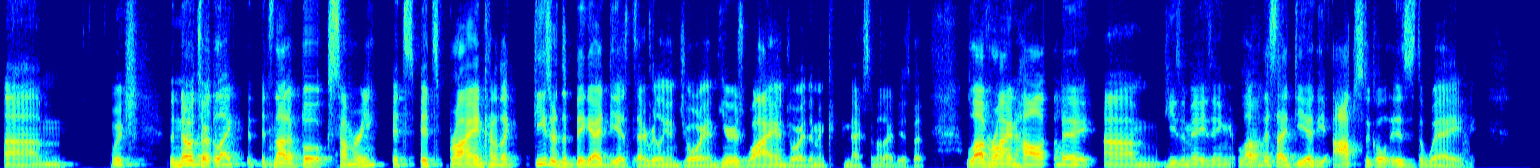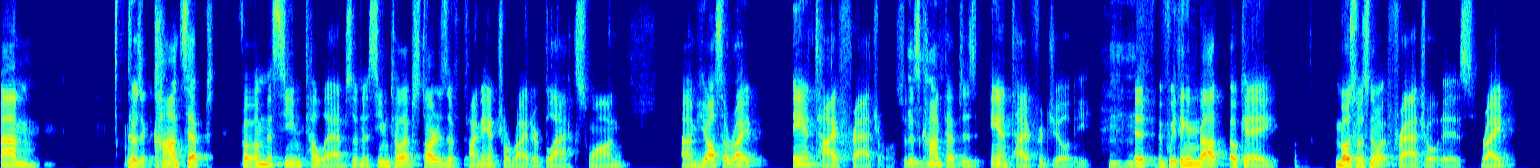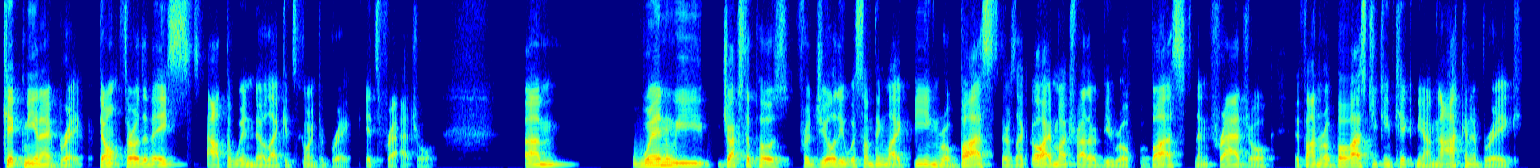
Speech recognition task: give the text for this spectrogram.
um, which the notes are like it's not a book summary. It's it's Brian kind of like these are the big ideas that I really enjoy, and here's why I enjoy them and connect some other ideas. But love Ryan Holiday. Um, he's amazing. Love this idea. The obstacle is the way. Um, there's a concept from Nassim Taleb. So Nassim Taleb started as a financial writer, Black Swan. Um, he also write anti-fragile. So this mm-hmm. concept is anti-fragility. Mm-hmm. If, if we think about, okay, most of us know what fragile is, right? Kick me and I break. Don't throw the vase out the window like it's going to break. It's fragile. Um, when we juxtapose fragility with something like being robust, there's like, oh, I'd much rather be robust than fragile. If I'm robust, you can kick me. I'm not going to break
